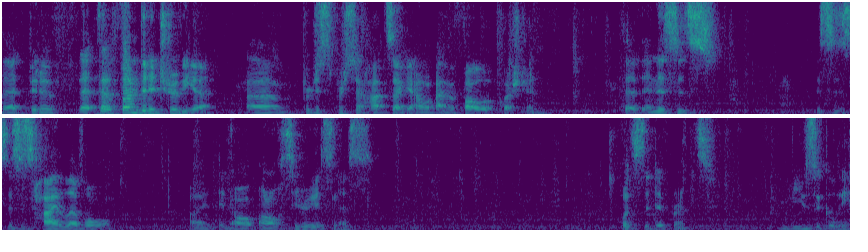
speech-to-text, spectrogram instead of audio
that bit of that, that fun bit of trivia um, for just for just a hot second. I, I have a follow up question. That and this is this is this is high level uh, in all, all seriousness. What's the difference musically?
